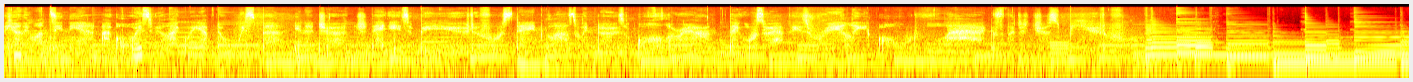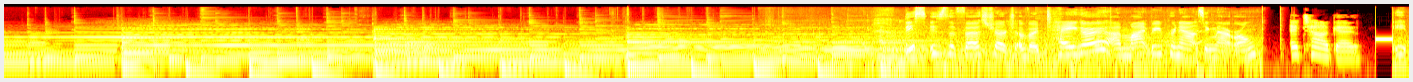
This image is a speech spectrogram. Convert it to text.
The only ones in here, I always feel like we have to whisper in a church. There is beautiful stained glass windows all around. They also have these really old flags that are just beautiful. This is the first church of Otago. I might be pronouncing that wrong. Otago. It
